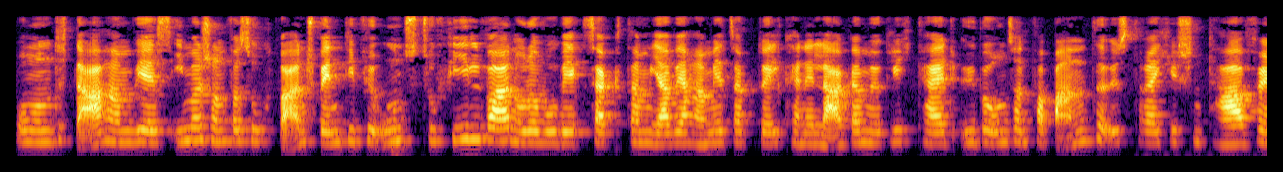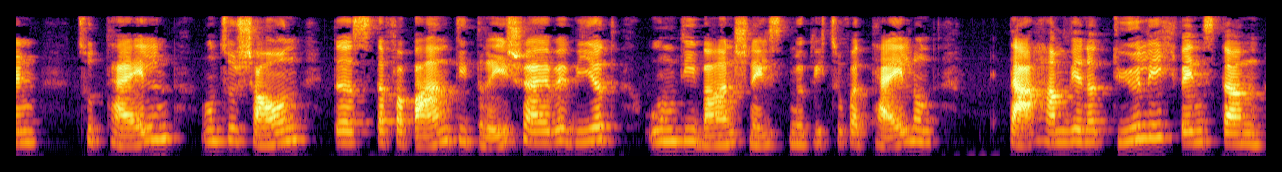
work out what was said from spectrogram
und da haben wir es immer schon versucht, Warenspenden, die für uns zu viel waren oder wo wir gesagt haben, ja, wir haben jetzt aktuell keine Lagermöglichkeit, über unseren Verband der österreichischen Tafeln zu teilen und zu schauen, dass der Verband die Drehscheibe wird, um die Waren schnellstmöglich zu verteilen. Und da haben wir natürlich, wenn es dann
